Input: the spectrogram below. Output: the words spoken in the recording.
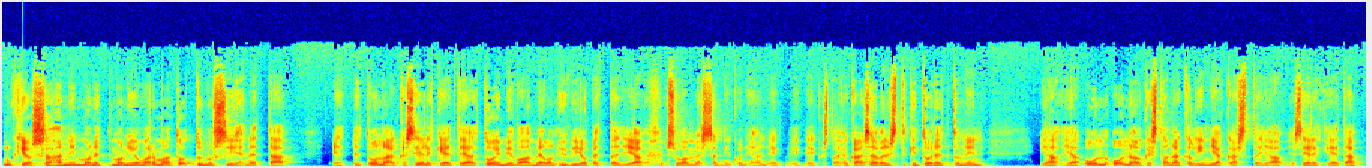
Lukiossahan niin monet, moni on varmaan tottunut siihen, että, että, että on aika selkeää ja toimivaa. Meillä on hyviä opettajia Suomessa, niin kuin ihan, eikö sitä ihan kansainvälisestikin todettu, niin, ja, ja on, on oikeastaan aika linjakasta ja, ja selkeää.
